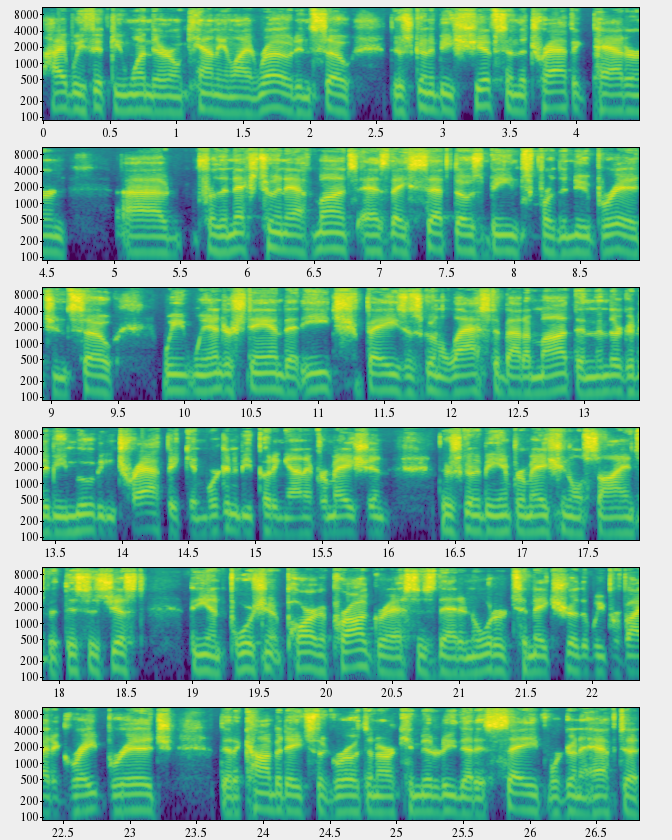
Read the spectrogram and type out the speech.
Highway 51 there on County Line Road. And so there's going to be shifts in the traffic pattern uh, for the next two and a half months as they set those beams for the new bridge. And so we we understand that each phase is going to last about a month, and then they're going to be moving traffic, and we're going to be putting out information. There's going to be informational signs, but this is just the unfortunate part of progress is that in order to make sure that we provide a great bridge that accommodates the growth in our community that is safe, we're going to have to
